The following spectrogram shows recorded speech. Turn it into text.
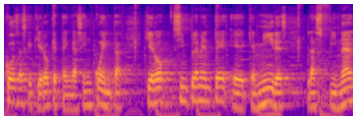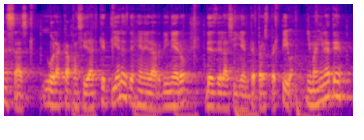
cosas que quiero que tengas en cuenta, quiero simplemente eh, que mires las finanzas o la capacidad que tienes de generar dinero desde la siguiente perspectiva. Imagínate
